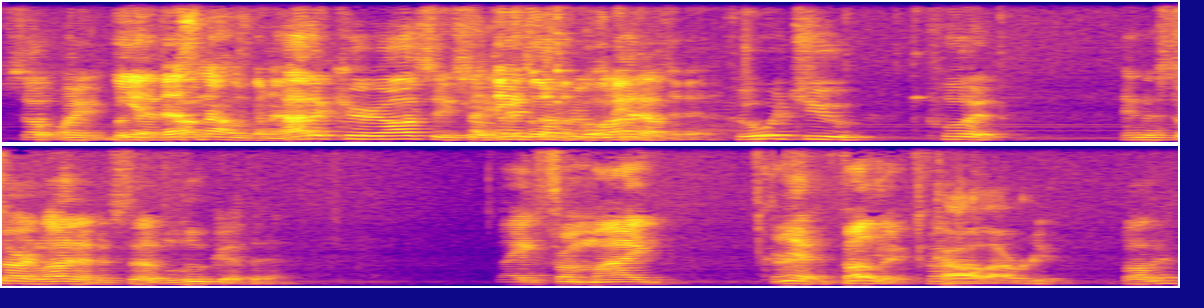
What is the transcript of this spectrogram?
So wait, but Yeah, then, that's uh, not what's gonna happen. Out of curiosity, so I think it based goes off to your after lineup, that. who would you put in the starting lineup instead of Luka then? Like from my current Butler. from- Kyle Lowry. Butler.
